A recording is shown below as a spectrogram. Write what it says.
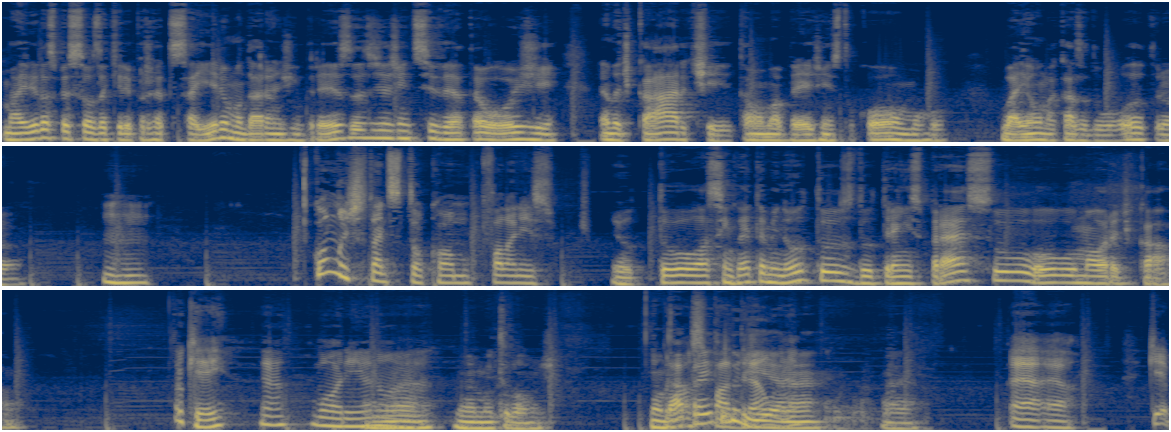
maioria das pessoas daquele projeto saíram, mudaram de empresas e a gente se vê até hoje, anda de kart, toma uma breja em Estocolmo, vai um na casa do outro. Uhum. Quão longe tu tá de Estocolmo, falar nisso? Eu tô a 50 minutos do trem expresso ou uma hora de carro. Ok, é, uma horinha não, não é... é. Não é muito longe. Não dá pra ir todo padrão, dia, né? né? É, é. Que,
